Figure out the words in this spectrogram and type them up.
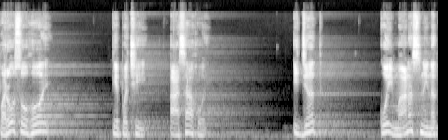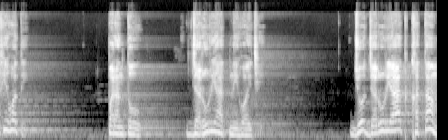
પરોસો હોય કે પછી આશા હોય. ઇજ્જત કોઈ માણસની નથી હોતી, પરંતુ જરૂરિયાતની હોય છે. જો જરૂરિયાત ખતમ,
